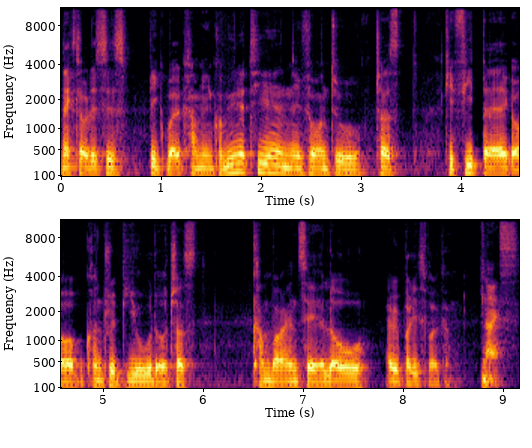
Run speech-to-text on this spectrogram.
Nextcloud is this big welcoming community. And if you want to just give feedback or contribute or just come by and say hello, everybody's welcome. Nice.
